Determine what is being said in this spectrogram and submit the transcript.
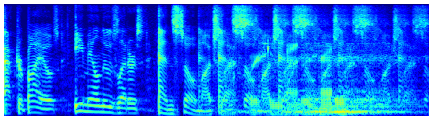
actor bios, email newsletters, and so much less. So much less. So much less. So much less.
